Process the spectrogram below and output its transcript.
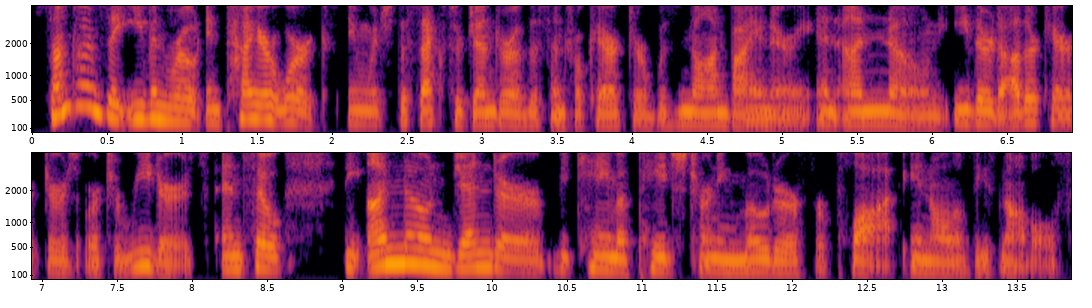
Sometimes they even wrote entire works in which the sex or gender of the central character was non binary and unknown, either to other characters or to readers. And so the unknown gender became a page turning motor for plot in all of these novels.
